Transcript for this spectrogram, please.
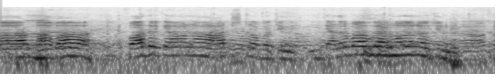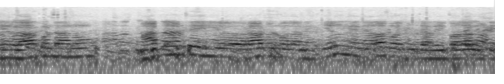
మా మా బా ఫాదర్కి ఏమన్నా హార్ట్ స్ట్రోక్ వచ్చింది? ఈ చంద్రబాబు గారి మూలనే వచ్చింది. నేను రాకుండాను మాట్లాడితే ఈ రావడం వల్లనే. వీళ్ళని నేను ఎలా పోషించాలి ఈ పొలాలకి?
